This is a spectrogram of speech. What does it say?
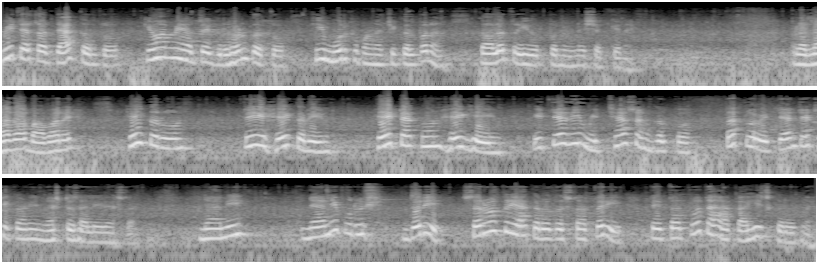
मी त्याचा त्याग करतो किंवा मी याचे ग्रहण करतो ही मूर्खपणाची कल्पना कालत्रयी उत्पन्न होणे शक्य नाही. प्रल्हादा बाबा रे हे करून ते हे करीन हे टाकून हे घेईन इत्यादी मिथ्या संकल्प तत्ववेत्यांच्या ठिकाणी नष्ट झालेले असतात. ज्ञानी ज्ञानी पुरुष जरी सर्व क्रिया करत असतात तरी ते तत्वत काहीच करत नाही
